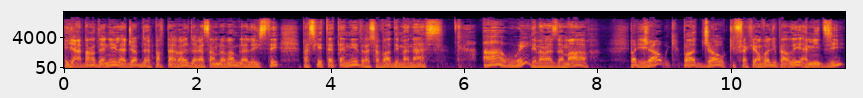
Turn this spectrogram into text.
il a abandonné la job de porte-parole de Rassemblement pour la laïcité parce qu'il était tanné de recevoir des menaces, Ah oui, des menaces de mort. Pas de Et- joke. Pas de joke. Fait qu'on va lui parler à midi.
